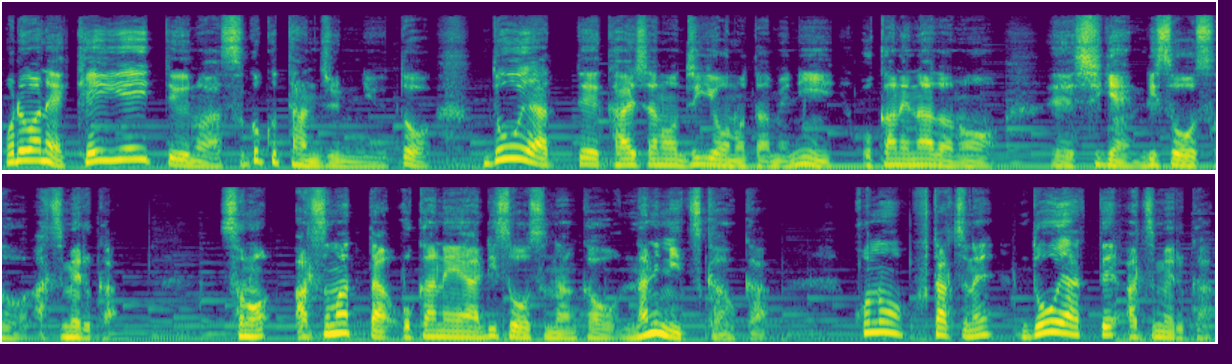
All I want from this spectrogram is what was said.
これはね、経営っていうのはすごく単純に言うと、どうやって会社の事業のためにお金などの資源、リソースを集めるか、その集まったお金やリソースなんかを何に使うか、この二つね、どうやって集めるか、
